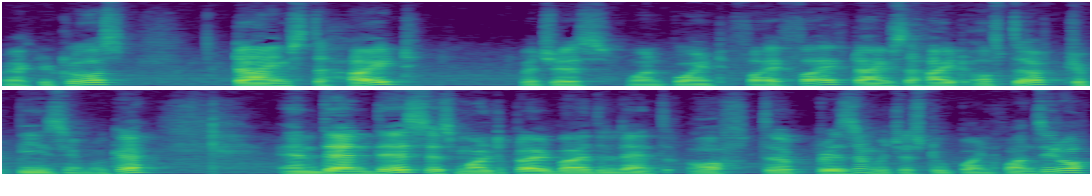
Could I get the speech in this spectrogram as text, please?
bracket close times the height which is 1.55 times the height of the trapezium okay? And then this is multiplied by the length of the prism which is 2.10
